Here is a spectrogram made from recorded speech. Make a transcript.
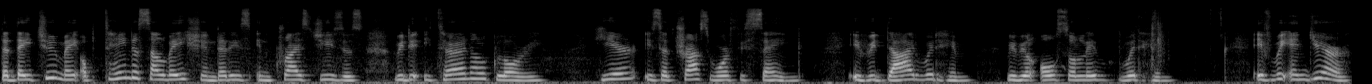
that they too may obtain the salvation that is in Christ Jesus with the eternal glory. Here is a trustworthy saying If we died with him, we will also live with him. If we endure,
